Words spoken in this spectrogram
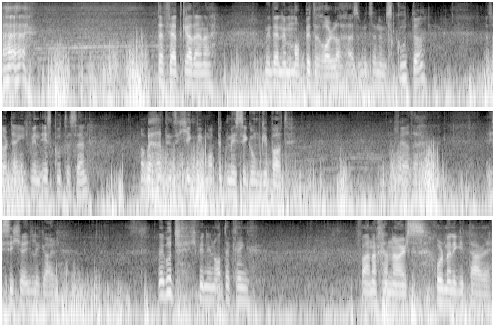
da fährt gerade einer mit einem Moped-Roller, also mit seinem Scooter. Er sollte eigentlich wie ein E-Scooter sein, aber er hat ihn sich irgendwie mopedmäßig umgebaut. Da fährt. Ist sicher illegal. Na gut, ich bin in Otterkring. Fahre nach Hernals, hol meine Gitarre.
